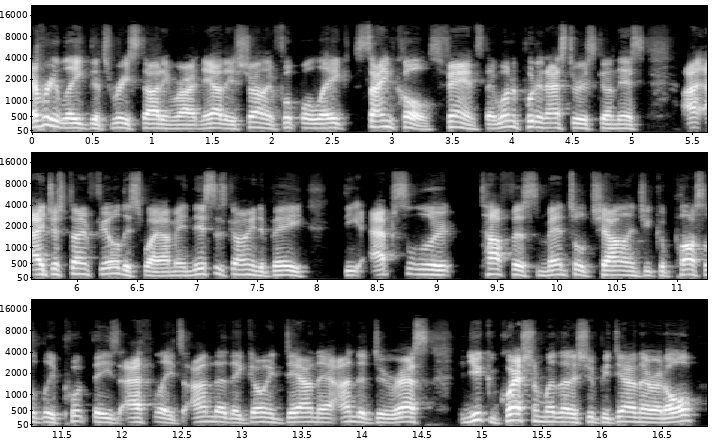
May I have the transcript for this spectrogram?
every league that's restarting right now. The Australian Football League, same calls. Fans, they want to put an asterisk on this. I, I just don't feel this way. I mean, this is going to be the absolute toughest mental challenge you could possibly put these athletes under. They're going down there under duress, and you can question whether they should be down there at all.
